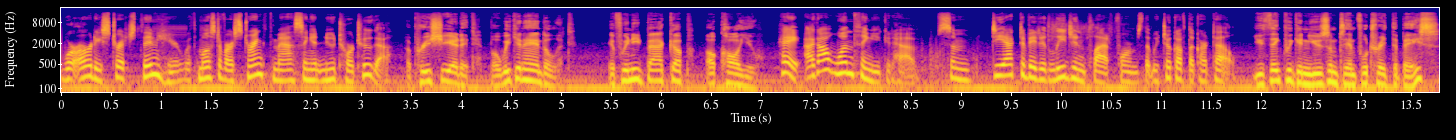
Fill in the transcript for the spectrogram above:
we're already stretched thin here with most of our strength massing at New Tortuga. Appreciate it, but we can handle it. If we need backup, I'll call you. Hey, I got one thing you could have. Some deactivated Legion platforms that we took off the cartel. You think we can use them to infiltrate the base?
